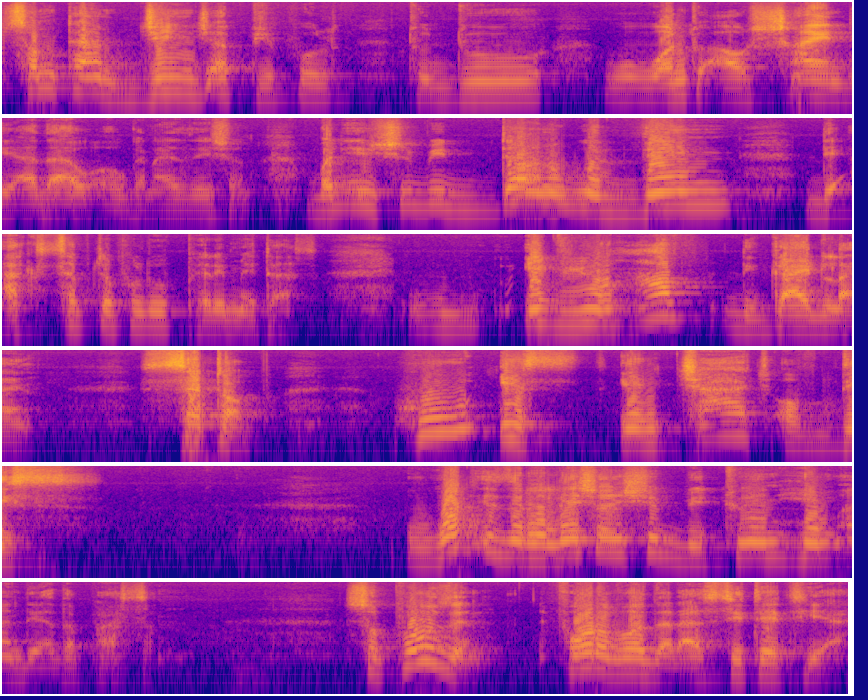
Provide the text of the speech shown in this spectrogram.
sometimes ginger people to do, want to outshine the other organization. But it should be done within the acceptable perimeters. If you have the guideline set up, who is in charge of this? what is the relationship between him and the other person? Supposing four of us that are seated here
